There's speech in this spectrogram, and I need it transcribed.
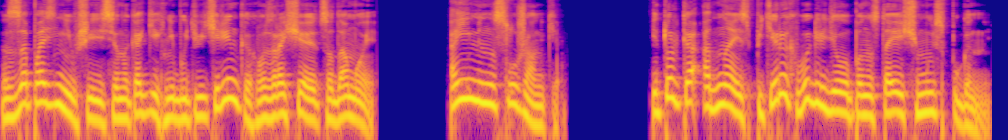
запозднившиеся на каких-нибудь вечеринках возвращаются домой, а именно служанки. И только одна из пятерых выглядела по-настоящему испуганной.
